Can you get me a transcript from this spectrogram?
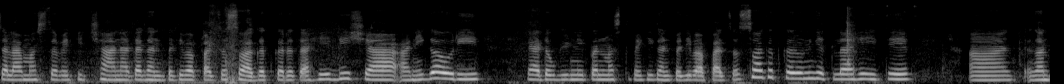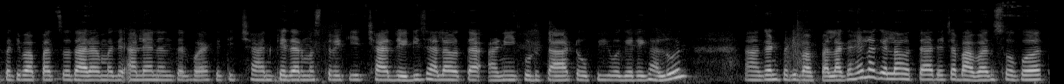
चला मस्तपैकी छान आता गणपती बाप्पाचं स्वागत करत आहे दिशा आणि गौरी. या दोघींनी पण मस्तपैकी गणपती बाप्पाचं स्वागत करून घेतलं आहे इथे. गणपती बाप्पाचं दारामध्ये आल्यानंतर बघा किती छान केदार मस्तपैकी छान रेडी झाला होता आणि कुर्ता टोपी वगैरे घालून गणपती बाप्पाला घ्यायला गेला होता त्याच्या बाबांसोबत.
